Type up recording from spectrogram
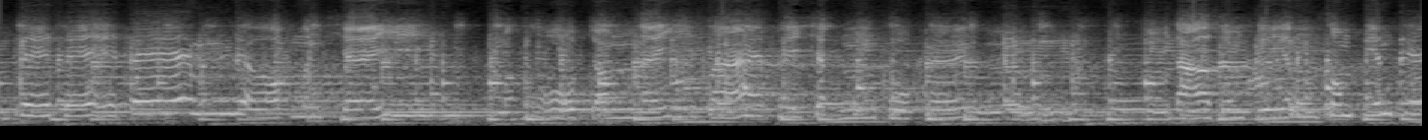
កទេទេទេមិនយកមិនជ័យមកហូបចំណៃតែភ័យចិត្តគោខើទូដើសុំទៀនសុំទៀនគេ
